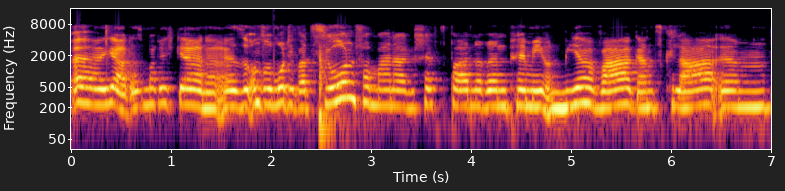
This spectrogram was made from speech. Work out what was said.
Äh, ja, das mache ich gerne. Also unsere Motivation von meiner Geschäftspartnerin Pemmi und mir war ganz klar, ähm,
